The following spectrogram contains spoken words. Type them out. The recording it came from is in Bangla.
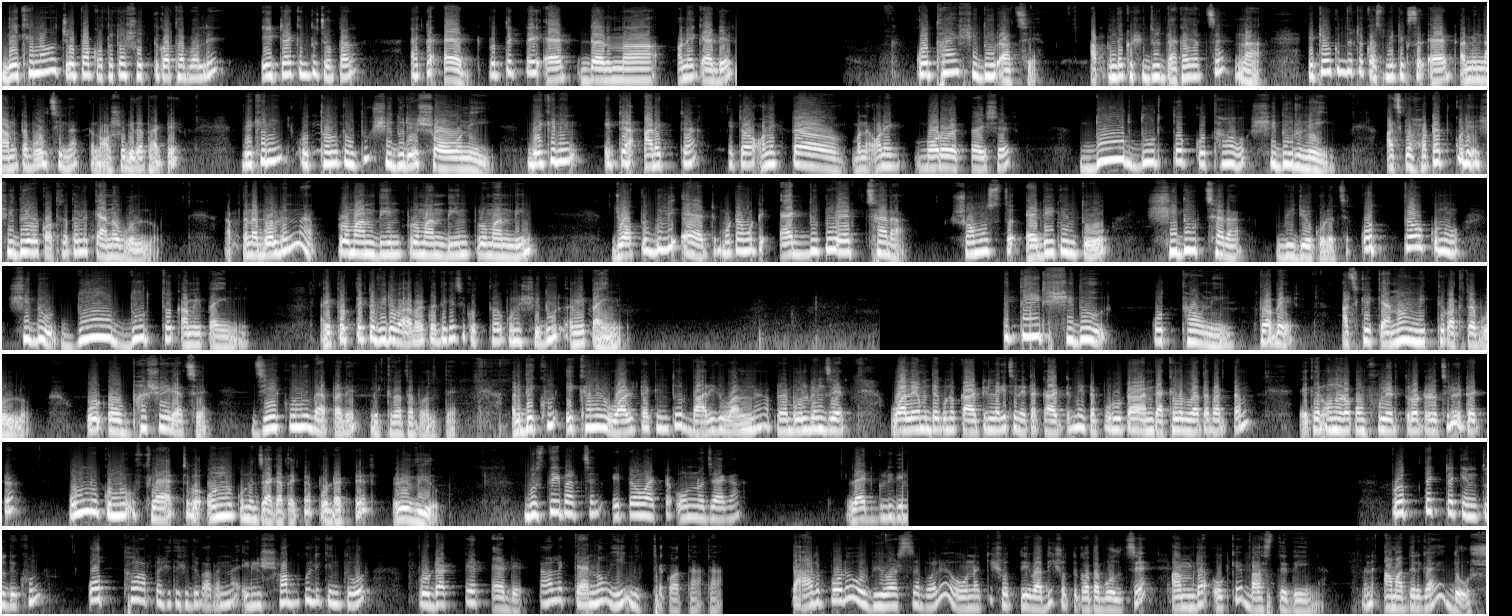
দেখে নাও চোপা কতটা সত্যি কথা বলে। এটা কিন্তু চোপার একটা অ্যাড প্রত্যেকটাই অ্যাড ডার্মা অনেক অ্যাডের কোথায় সিঁদুর আছে? আপনাদেরকে সিঁদুর দেখা যাচ্ছে? না। এটাও কিন্তু একটা কসমেটিক্সের অ্যাড আমি নামটা বলছি না কারণ অসুবিধা থাকে। দেখে নিন, কোথাও কিন্তু সিঁদুরের শ নেই। দেখে নিন, এটা আরেকটা, এটা অনেকটা মানে অনেক বড় একটা এসের দূর দূর তো কোথাও সিঁদুর নেই। আজকে হঠাৎ করে সিঁদুরের কথাটা তাহলে কেন বলল? আপনারা বলবেন না, প্রমাণ দিন প্রমাণ দিন প্রমাণ দিন। যতগুলি অ্যাড মোটামুটি এক দুটো অ্যাড ছাড়া, সমস্ত অ্যাডই কিন্তু সিঁদুর ছাড়া ভিডিও করেছে। কোথাও কোনো সিঁদুর দূর দূর থেকে আমি পাইনি। আমি প্রত্যেকটা ভিডিও বারবার করে দেখেছি, কোথাও কোনো সিঁদুর আমি পাইনি। সিঁদুর কোথাও নেই। তবে আজকে কেন ওই মিথ্যে কথাটা বলল? ওর অভ্যাস হয়ে গেছে যে কোনো ব্যাপারে মিথ্যে কথা বলতে। আর দেখুন এখানের ওয়ালটা কিন্তু ওর বাড়ির ওয়াল না। আপনারা বলবেন যে ওয়ালের মধ্যে কোনো কার্টেন লাগিয়েছে না, এটা কার্টেন এটা পুরোটা আমি দেখালে বোঝাতে পারতাম। এখানে অন্যরকম ফুলের তোড়াটোড়া ছিল। এটা একটা অন্য কোনো ফ্ল্যাট বা অন্য কোনো জায়গাতে একটা প্রোডাক্টের রিভিউ বুঝতেই পারছেন এটাও একটা অন্য জায়গা। লাইটগুলি দিয়ে প্রত্যেকটা কিন্তু দেখুন কোথাও আপনার সাথে শুধু পাবেন না, এগুলি সবগুলি কিন্তু ওর প্রোডাক্টের অ্যাডের তাহলে কেন এই মিথ্যে কথা তারপরে ওর ভিউয়ার্সরা বলে, ও নাকি সত্যিবাদী, সত্যি কথা বলছে, আমরা ওকে বাঁচতে দেই না। মানে আমাদের গায়ে দোষ।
